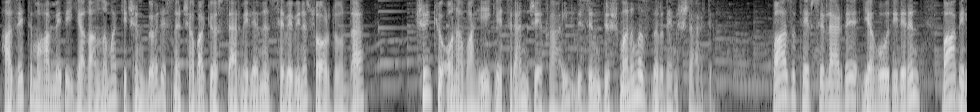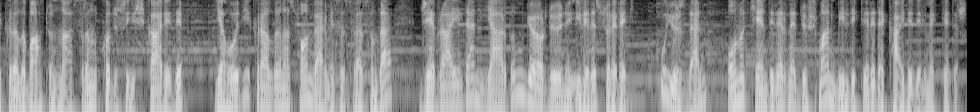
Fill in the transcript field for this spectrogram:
Hazreti Muhammed'i yalanlamak için böylesine çaba göstermelerinin sebebini sorduğunda, çünkü ona vahiy getiren Cebrail bizim düşmanımızdır demişlerdi. Bazı tefsirlerde Yahudilerin Babil kralı Bahtun Nasır'ın Kudüs'ü işgal edip Yahudi krallığına son vermesi sırasında Cebrail'den yardım gördüğünü ileri sürerek bu yüzden onu kendilerine düşman bildikleri de kaydedilmektedir.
